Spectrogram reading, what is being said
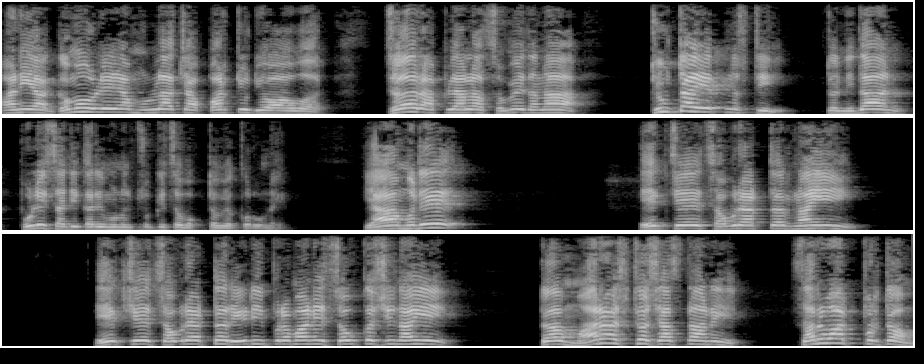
आणि या गमावलेल्या मुलाच्या पार्थिव देवावर जर आपल्याला संवेदना ठेवता येत नसतील तर निदान पोलीस अधिकारी म्हणून चुकीचं वक्तव्य करू नये. यामध्ये एकशे चौऱ्याहत्तर नाही. एकशे चौऱ्याहत्तर एडी प्रमाणे चौकशी नाही. तर महाराष्ट्र शासनाने सर्वात प्रथम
